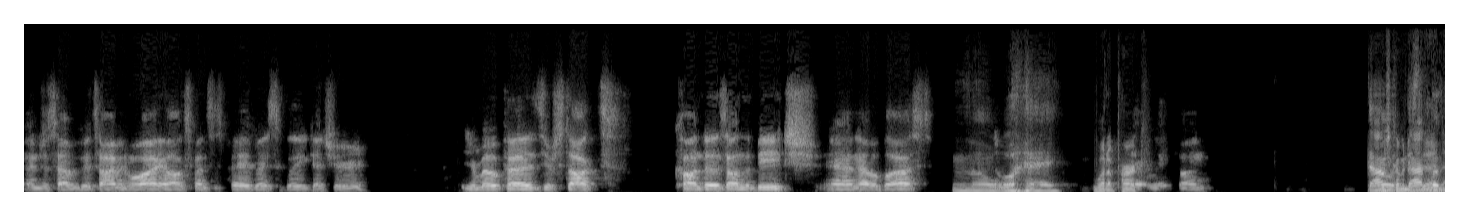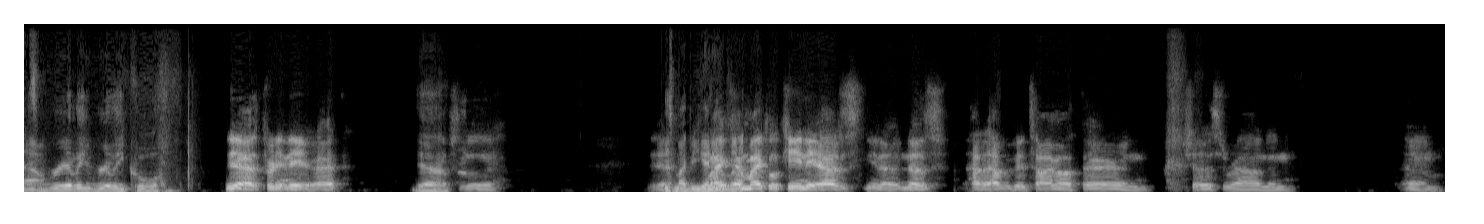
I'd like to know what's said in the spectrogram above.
and just have a good time in Hawaii. All expenses paid, basically. Get your your mopeds, your stocked condos on the beach, and have a blast. no No. way What a perk. Yeah, really fun. that, w- that that looks now. really really cool Yeah, it's pretty neat, right? yeah Absolutely. Yeah. This might be getting Mike, a little. and Michael Keeney has, you know, knows how to have a good time out there and showed us around. And um,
